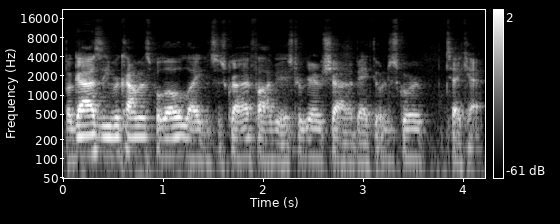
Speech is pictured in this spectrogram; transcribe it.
but guys, leave your comments below, like and subscribe. Follow me on Instagram. Shout out back to underscore. tech care.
